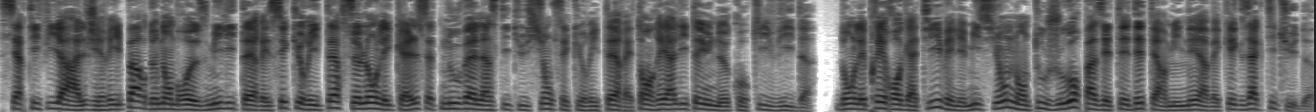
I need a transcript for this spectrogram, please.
certifiée à Algérie par de nombreuses militaires et sécuritaires selon lesquels cette nouvelle institution sécuritaire est en réalité une coquille vide, dont les prérogatives et les missions n'ont toujours pas été déterminées avec exactitude.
